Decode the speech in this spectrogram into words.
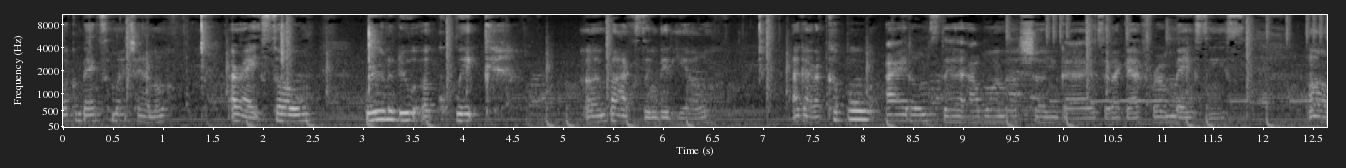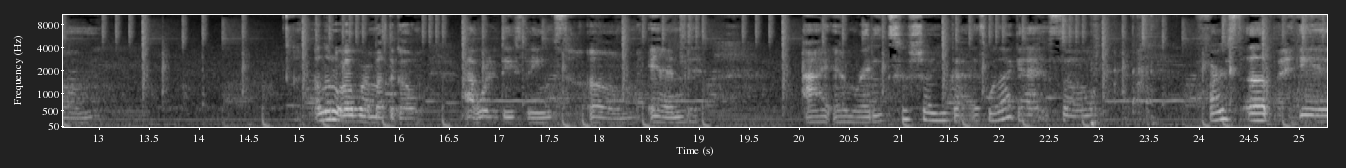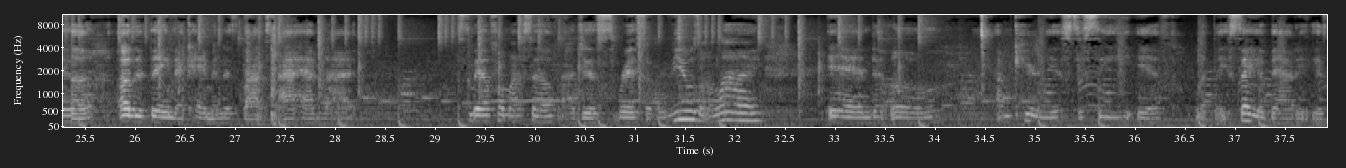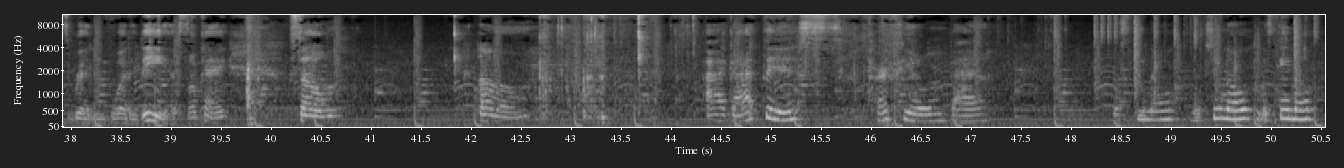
welcome back to my channel. All right so we're gonna do a quick unboxing video. I got a couple items that i want to show you guys that i got from macy's. Um a little over a month ago i ordered these things um and i am ready to show you guys what i got. So first up is the other thing that came in this box. I have not smell for myself. I just read some reviews online and um, I'm curious to see if what they say about it is really what it is, okay? So, um, I got this perfume by Moschino, Moschino, Moschino,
